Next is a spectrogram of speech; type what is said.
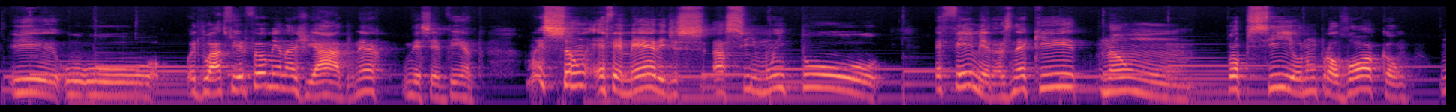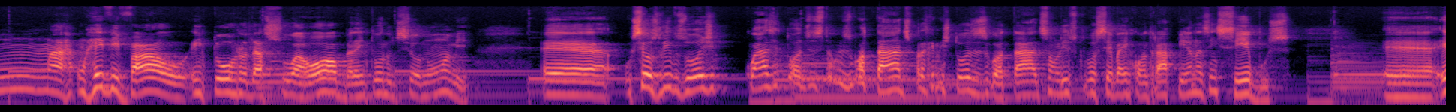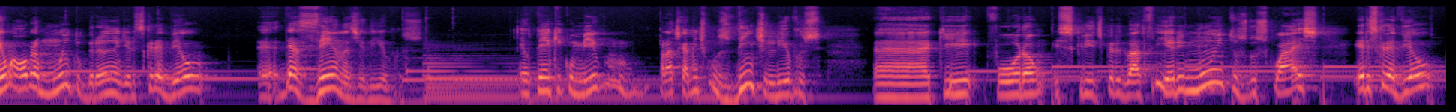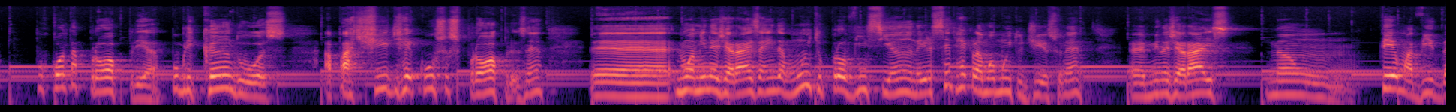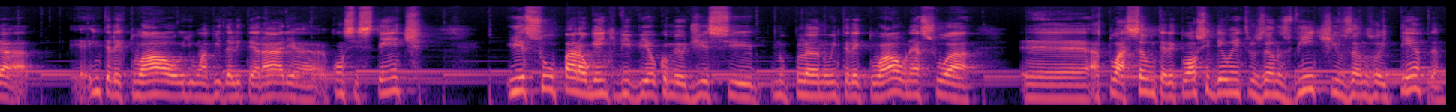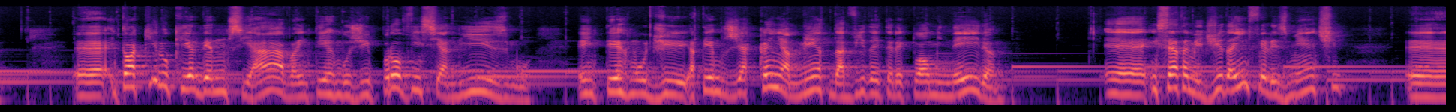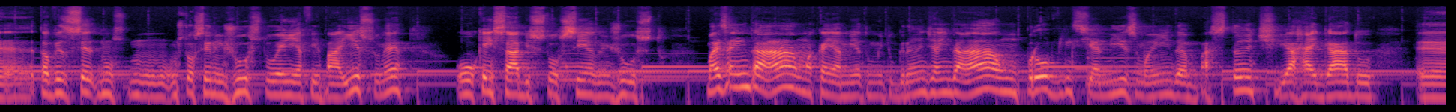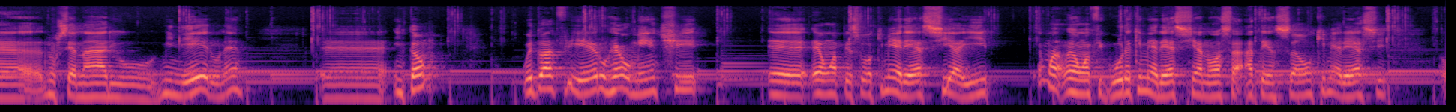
e o, o Eduardo Ferreira foi homenageado né, nesse evento. Mas são efemérides assim muito efêmeras, né, que não propiciam, não provocam uma, um revival em torno da sua obra, em torno do seu nome. É, os seus livros hoje quase todos estão esgotados, praticamente todos esgotados. São livros que você vai encontrar apenas em sebos. É, é uma obra muito grande. Ele escreveu é, dezenas de livros. Eu tenho aqui comigo praticamente uns 20 livros é, que foram escritos por Eduardo Frieiro e muitos dos quais ele escreveu por conta própria, publicando-os a partir de recursos próprios, né? É, numa Minas Gerais ainda muito provinciana, ele sempre reclamou muito disso, né? É, Minas Gerais não ter uma vida é, intelectual e uma vida literária consistente, isso, para alguém que viveu, como eu disse, no plano intelectual, né, sua é, atuação intelectual se deu entre os anos 20 e os anos 80. É, então, aquilo que ele denunciava em termos de provincialismo, em termos de, a termos de acanhamento da vida intelectual mineira, é, em certa medida, infelizmente, talvez não, não, estou sendo injusto em afirmar isso, né? Ou quem sabe estou sendo injusto, mas ainda há um acanhamento muito grande, ainda há um provincianismo ainda bastante arraigado é, no cenário mineiro, né? É, então, o Eduardo Frieiro realmente é, é, uma pessoa que merece aí, é uma, é uma figura que merece a nossa atenção, que merece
